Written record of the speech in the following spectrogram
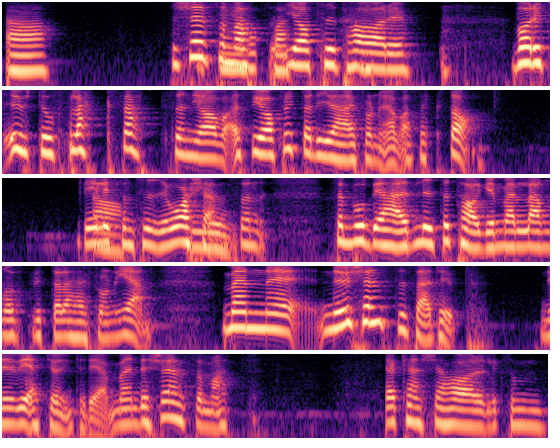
Ja. Det känns som Jag att hoppas. jag typ har varit ute och flaxat sen jag var... Alltså jag flyttade ju härifrån när jag var 16. Det är Ja, liksom 10 år det sedan. Sen, sen bodde jag här ett litet tag emellan och flyttade härifrån igen. Men eh, nu känns det så här typ... Nu vet jag inte det, men det känns som att jag kanske har liksom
